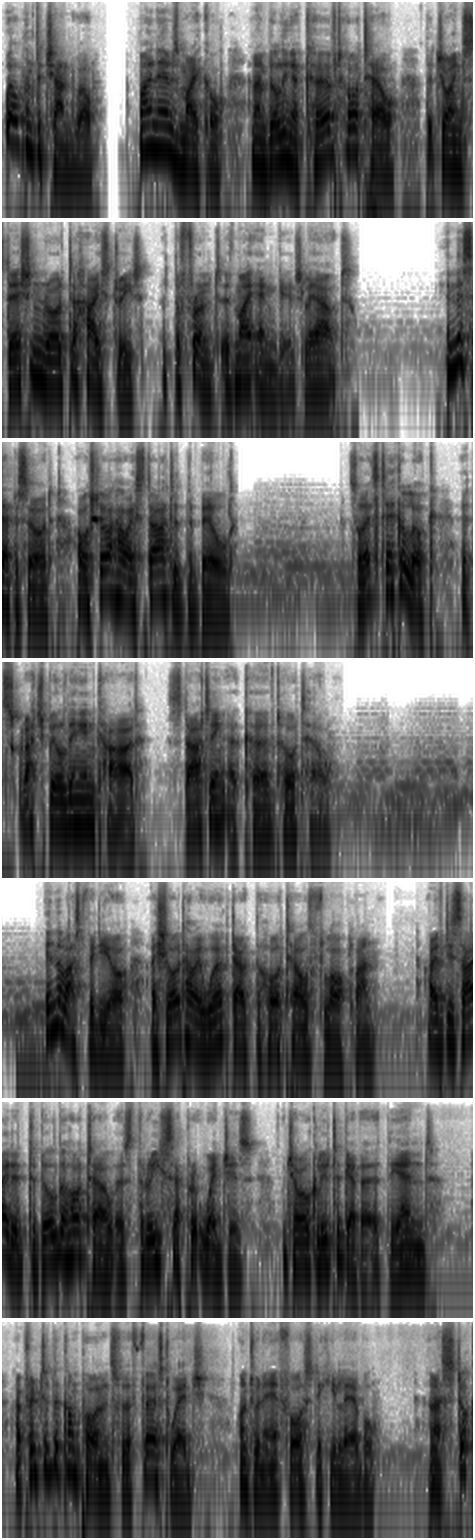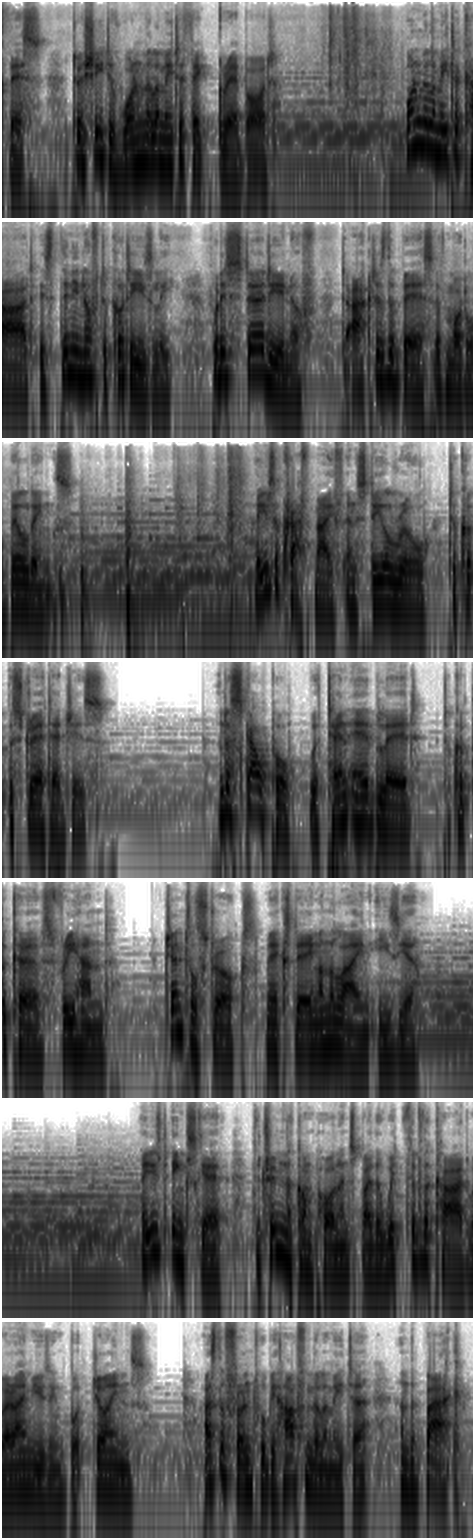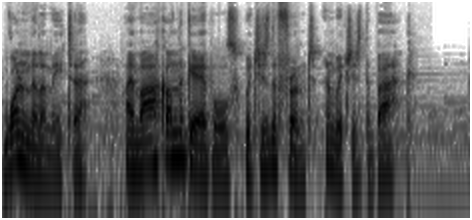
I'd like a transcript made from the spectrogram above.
Welcome to Chandwell. My name's Michael and I'm building a curved hotel that joins Station Road to High Street at the front of my N-gauge layout. In this episode I will show how I started the build. So let's take a look at scratch building in card, starting a curved hotel. In the last video I showed how I worked out the hotel's floor plan. I've decided to build the hotel as three separate wedges which I will glue together at the end. I printed the components for the first wedge onto an A4 sticky label, and I stuck this to a sheet of 1mm thick grey board. 1mm card is thin enough to cut easily, but is sturdy enough to act as the base of model buildings. I use a craft knife and steel rule to cut the straight edges, and a scalpel with 10A blade to cut the curves freehand. Gentle strokes make staying on the line easier. I used Inkscape to trim the components by the width of the card where I am using butt joins. As the front will be half a millimetre and the back one millimetre, I mark on the gables which is the front and which is the back.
